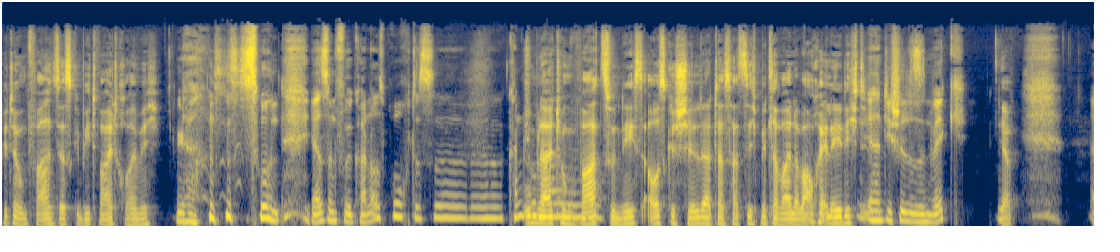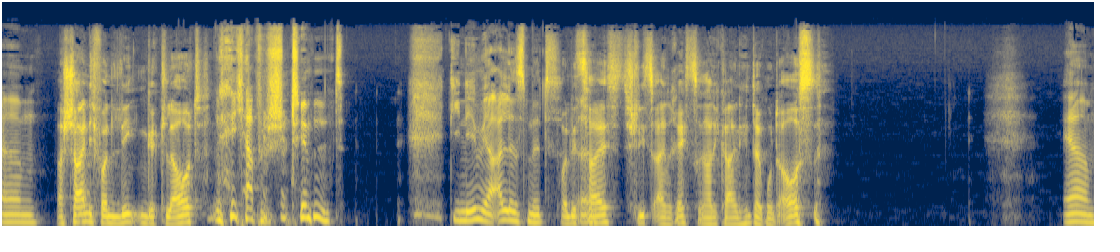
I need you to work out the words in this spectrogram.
Bitte umfahren Sie das Gebiet weiträumig. Ja, so ein, ja, so ein Vulkanausbruch, das äh, kann schon Umleitung mal, war zunächst ausgeschildert, das hat sich mittlerweile aber auch erledigt. Ja, die Schilder sind weg. Ja. Ähm, Wahrscheinlich von Linken geklaut. ja, bestimmt. Die nehmen ja alles mit. Polizei schließt einen rechtsradikalen Hintergrund aus. Äh, ja.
